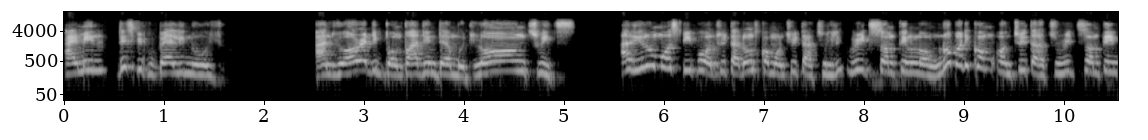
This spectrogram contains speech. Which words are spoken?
I mean, these people barely know you. And you're already bombarding them with long tweets. And you know, most people on Twitter don't come on Twitter to read something long. Nobody come on Twitter to read something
